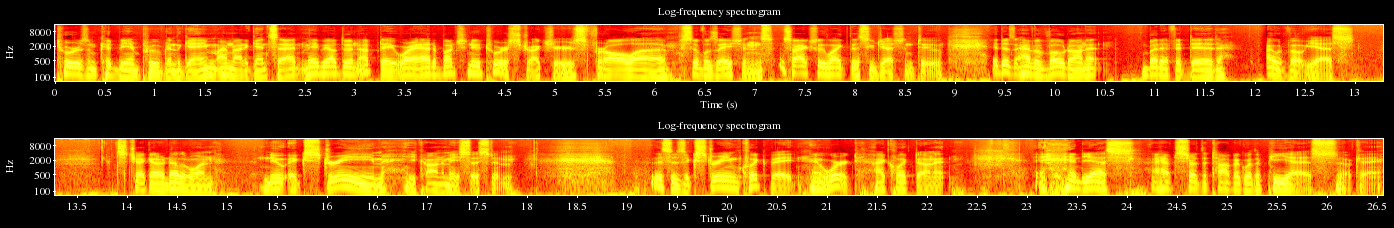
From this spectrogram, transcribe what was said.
Tourism could be improved in the game. I'm not against that. Maybe I'll do an update where I add a bunch of new tourist structures for all uh, civilizations. So I actually like this suggestion too. It doesn't have a vote on it, but if it did, I would vote yes. Let's check out another one. New extreme economy system. This is extreme clickbait. It worked. I clicked on it. And yes, I have to start the topic with a PS. Okay.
